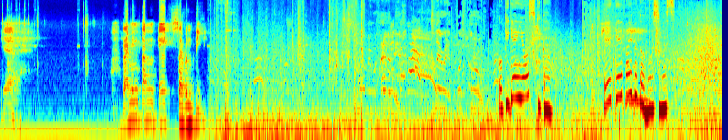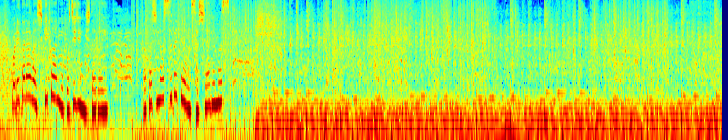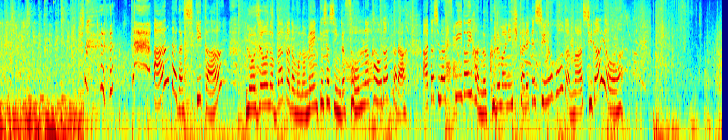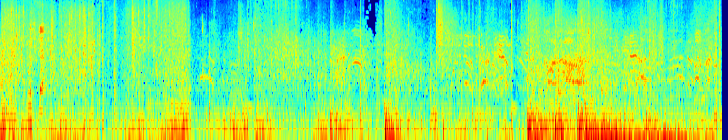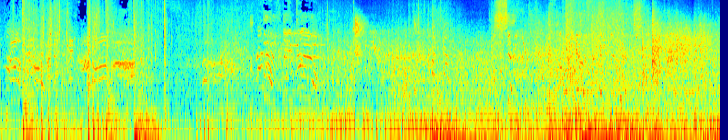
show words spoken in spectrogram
Yeah. Remington 870. ごきげんよう指揮官。AK5 と申します。これからは指揮官のご指示に従い私の全てを差し上げます。あんたが指揮官？路上のバカどもの免許写真がそんな顔だったら私はスピード違反の車にひかれて死ぬ方がマシだよ。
